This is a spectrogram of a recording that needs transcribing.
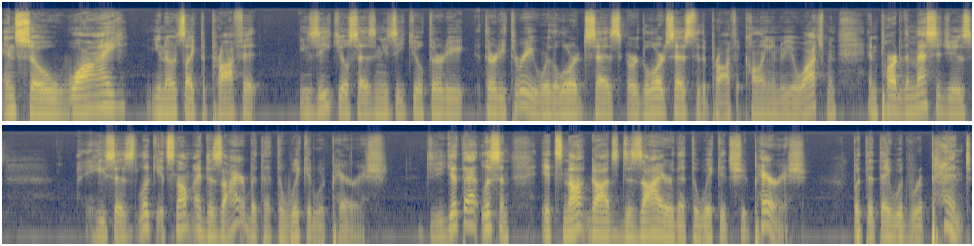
And so why you know it's like the prophet Ezekiel says in Ezekiel 30, 33, where the Lord says, or the Lord says to the prophet, calling him to be a watchman, and part of the message is, he says, Look, it's not my desire, but that the wicked would perish. Do you get that? Listen, it's not God's desire that the wicked should perish, but that they would repent.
